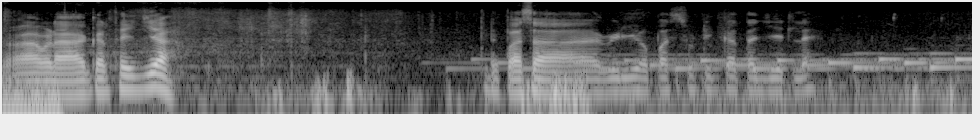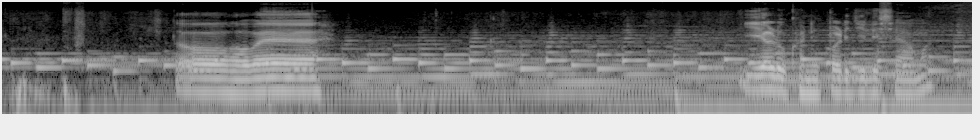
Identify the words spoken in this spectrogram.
તો આવડા આગળ થઈ ગયા. આપણે પાછા વીડિયો પાછું શૂટિંગ કરતા જઈએ એટલે. તો હવે ઈયળું ખની પડી ગયેલી છે આમાં.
